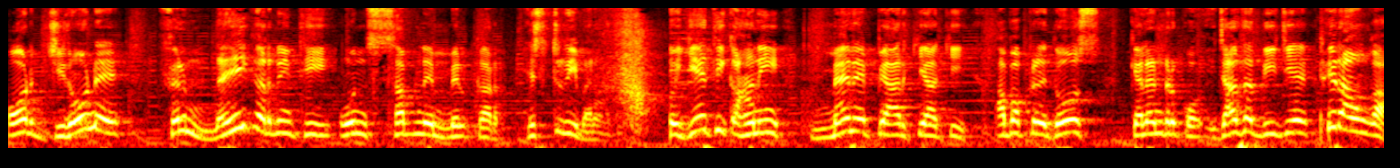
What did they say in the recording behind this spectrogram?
और जिन्होंने फ़िल्म नहीं करनी थी, उन सबने मिलकर हिस्ट्री बना दी। तो ये थी कहानी मैंने प्यार किया कि। अब अपने दोस्त कैलेंडर को इजाज़त दीजिए, फिर आऊँगा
